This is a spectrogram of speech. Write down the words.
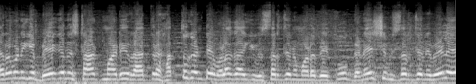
ಮೆರವಣಿಗೆ ಬೇಗನೆ ಸ್ಟಾರ್ಟ್ ಮಾಡಿ ರಾತ್ರಿ ಹತ್ತು ಗಂಟೆ ಒಳಗಾಗಿ ವಿಸರ್ಜನೆ ಮಾಡಬೇಕು. ಗಣೇಶ ವಿಸರ್ಜನೆ ವೇಳೆ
